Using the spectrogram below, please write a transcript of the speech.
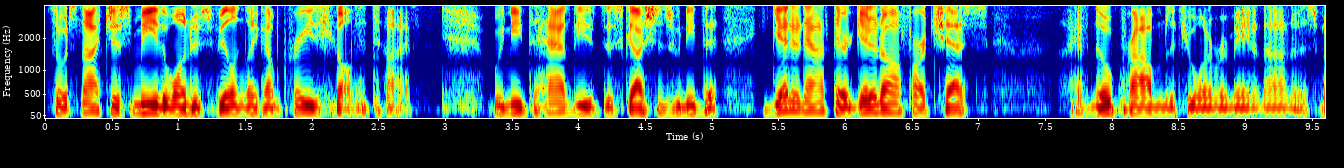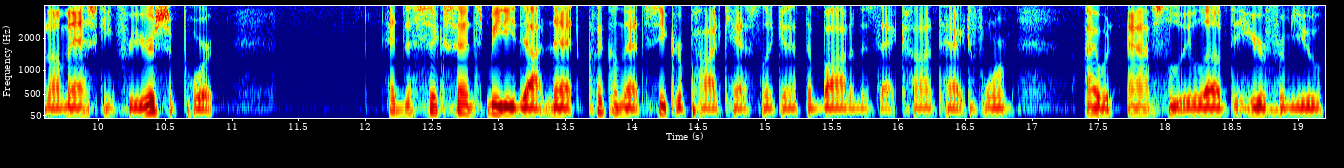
So it's not just me, the one who's feeling like I'm crazy all the time. We need to have these discussions. We need to get it out there, get it off our chests. I have no problems if you want to remain anonymous, but I'm asking for your support. Head to sixcentsmedia.net, click on that secret podcast link, and at the bottom is that contact form. I would absolutely love to hear from you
